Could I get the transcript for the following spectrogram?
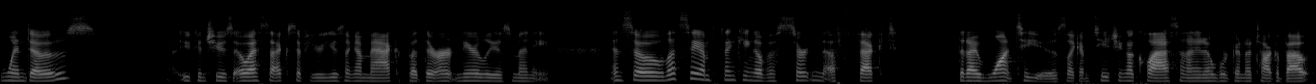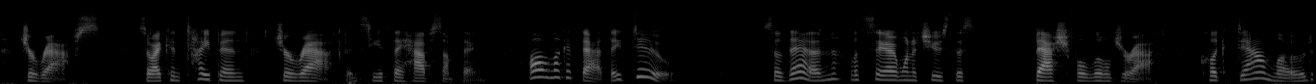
Windows. Uh, you can choose OS X if you're using a Mac, but there aren't nearly as many. And so let's say I'm thinking of a certain effect that I want to use, like I'm teaching a class and I know we're going to talk about giraffes. So I can type in giraffe and see if they have something. Oh, look at that, they do. So then, let's say I want to choose this bashful little giraffe. Click download.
